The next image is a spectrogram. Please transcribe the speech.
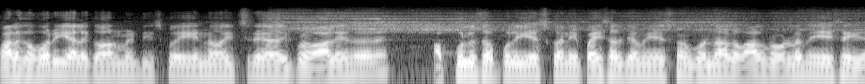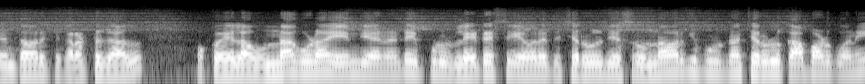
వాళ్ళకి ఎవరు ఇవ్వాలి గవర్నమెంట్ తీసుకో ఎన్నో ఇచ్చిన ఇప్పుడు వాళ్ళు ఏంటంటే అప్పులు సప్పులు చేసుకొని పైసలు జమ చేసుకొని కొన్నాళ్ళు. వాళ్ళ రోడ్ల మీద చేసే ఇది ఎంతవరకు కరెక్ట్ కాదు? ఒకవేళ ఉన్నా కూడా ఏం చేయాలంటే ఇప్పుడు లేటెస్ట్గా ఎవరైతే చెరువులు చేస్తారో ఉన్న వరకు ఇప్పుడు ఉన్న చెరువులు కాపాడుకొని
